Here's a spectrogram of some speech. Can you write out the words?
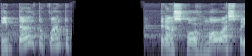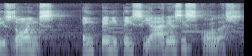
e, tanto quanto transformou as prisões em penitenciárias escolas.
